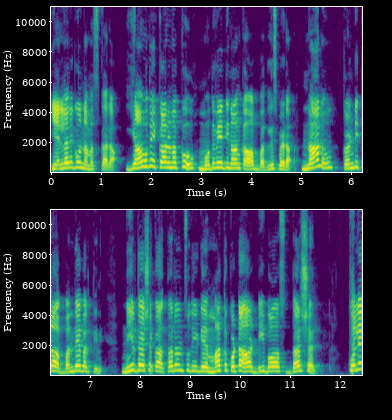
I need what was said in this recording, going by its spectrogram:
ಎಲ್ಲರಿಗೂ ನಮಸ್ಕಾರ. ಯಾವುದೇ ಕಾರಣಕ್ಕೂ ಮದುವೆ ದಿನಾಂಕ ಬದಲಿಸಬೇಡ. ನಾನು ಖಂಡಿತ ಬಂದೇ ಬರ್ತೀನಿ. ನಿರ್ದೇಶಕ ತರುಣ್ ಸುಧೀರ್ಗೆ ಮಾತು ಕೊಟ್ಟ ಡಿ ಬಾಸ್ ದರ್ಶನ್. ಕೊಲೆ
